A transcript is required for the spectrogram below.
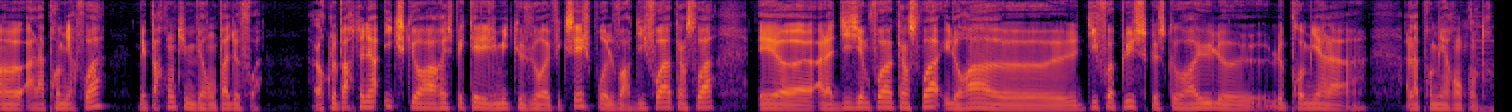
euh, à la première fois, mais par contre, ils ne me verront pas deux fois. Alors que le partenaire X qui aura respecté les limites que je lui aurais fixées, je pourrais le voir dix fois, quinze fois, et euh, à la dixième fois, quinze fois, il aura euh, dix fois plus que ce qu'aura eu le, premier à la première rencontre.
